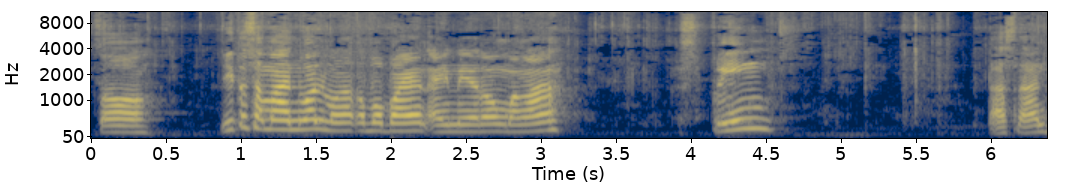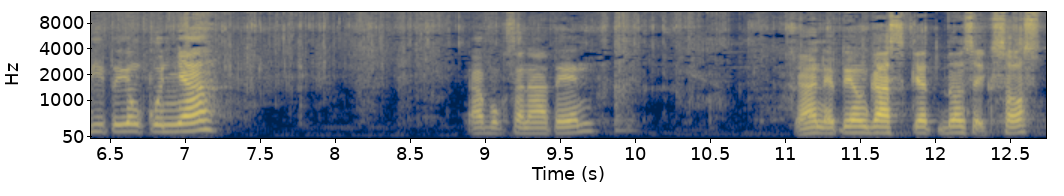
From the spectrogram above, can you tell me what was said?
So dito sa manual mga kababayan ay merong mga spring tapos nandito yung kunya. Kabuksan natin. Yan, ito yung gasket doon sa exhaust.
